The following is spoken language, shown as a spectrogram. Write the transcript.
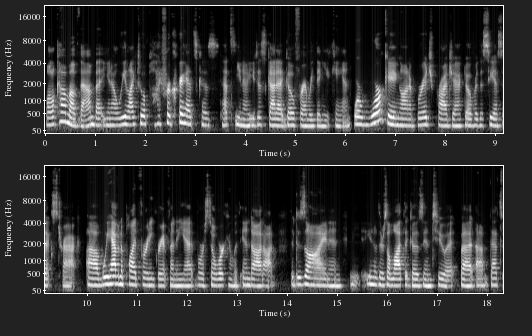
what'll come of them, but you know we like to apply for grants because that's you know you just gotta go for everything you can. We're working on a bridge project over the CSX track. Um, we haven't applied for any grant funding yet. We're still working with INDOT on the design and you know there's a lot that goes into it but um, that's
